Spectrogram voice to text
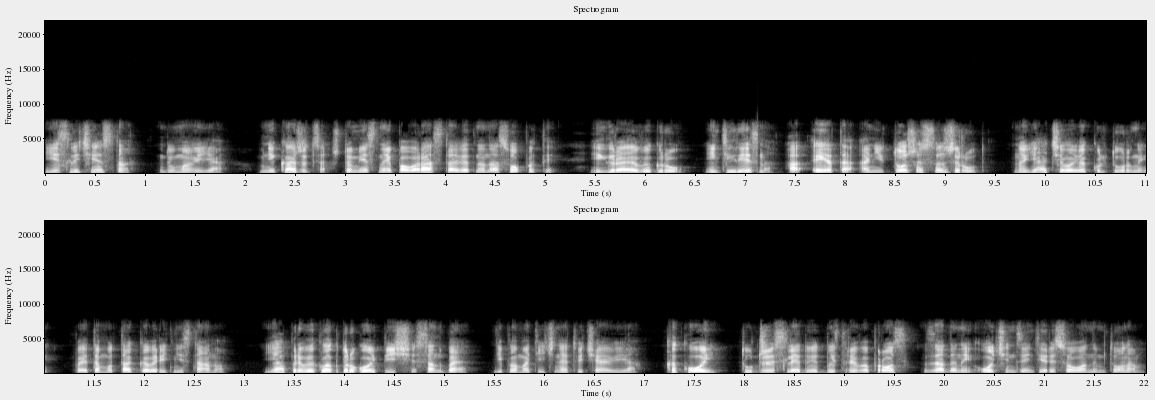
«Если честно, – думаю я, – мне кажется, что местные повара ставят на нас опыты, играя в игру. Интересно, а это они тоже сожрут? Но я человек культурный, поэтому так говорить не стану. Я привыкла к другой пище, санбэ, дипломатично отвечаю я. Какой? Тут же следует быстрый вопрос, заданный очень заинтересованным тоном.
